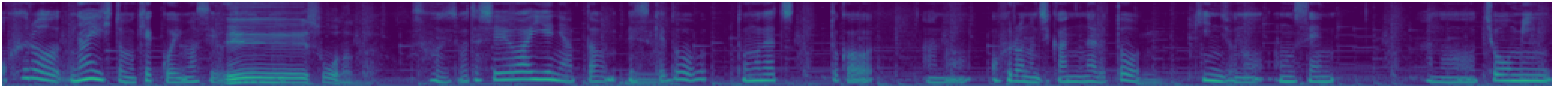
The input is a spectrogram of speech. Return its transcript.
お風呂ない人も結構いますよね。えー、そうなんだ。そうです。私は家にあったんですけど、友達とかあのお風呂の時間になるとうん近所の温泉あの町民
